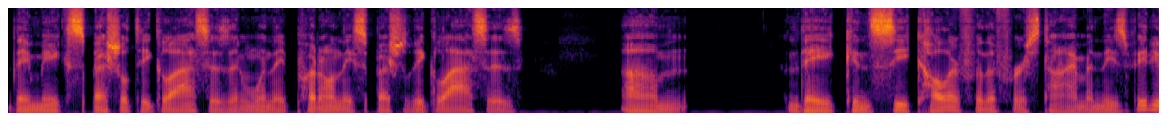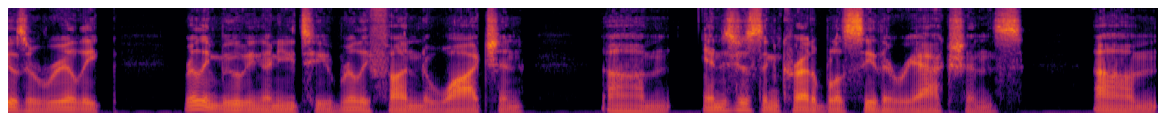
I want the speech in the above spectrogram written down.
they make specialty glasses, and when they put on these specialty glasses, um, they can see color for the first time. And these videos are really, really moving on YouTube, really fun to watch. And, um, and it's just incredible to see their reactions. Um,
